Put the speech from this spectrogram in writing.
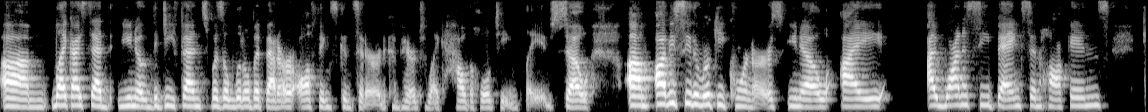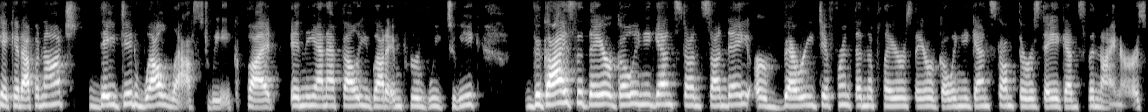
um, like I said, you know, the defense was a little bit better, all things considered, compared to like how the whole team played. So um, obviously the rookie corners, you know, I I want to see Banks and Hawkins kick it up a notch. They did well last week, but in the NFL, you got to improve week to week the guys that they are going against on Sunday are very different than the players they are going against on Thursday against the Niners.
